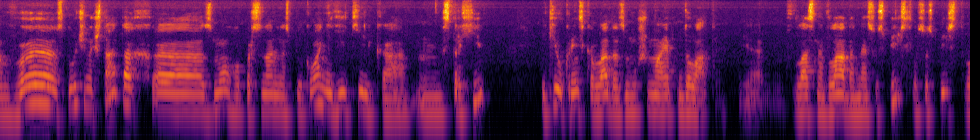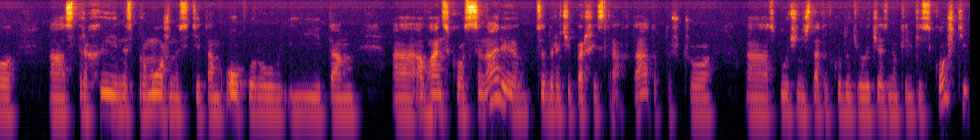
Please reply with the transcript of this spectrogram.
В Сполучених Штатах е, з мого персонального спілкування є кілька страхів, які українська влада змуш має подолати. Власне, влада не суспільство, суспільство страхи неспроможності там опору і там афганського сценарію. Це, до речі, перший страх. Та? Тобто, що Сполучені Штати вкладуть величезну кількість коштів,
